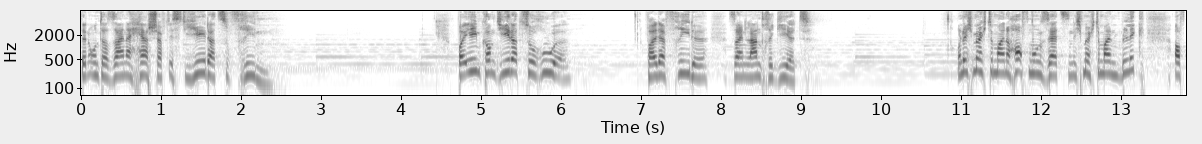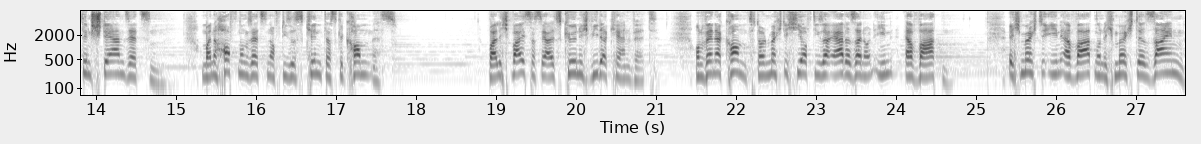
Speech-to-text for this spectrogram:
denn unter seiner Herrschaft ist jeder zufrieden. Bei ihm kommt jeder zur Ruhe, weil der Friede sein Land regiert. Und ich möchte meine Hoffnung setzen, ich möchte meinen Blick auf den Stern setzen und meine Hoffnung setzen auf dieses Kind, das gekommen ist. Weil ich weiß, dass er als König wiederkehren wird. Und wenn er kommt, dann möchte ich hier auf dieser Erde sein und ihn erwarten. Ich möchte ihn erwarten und ich möchte sein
